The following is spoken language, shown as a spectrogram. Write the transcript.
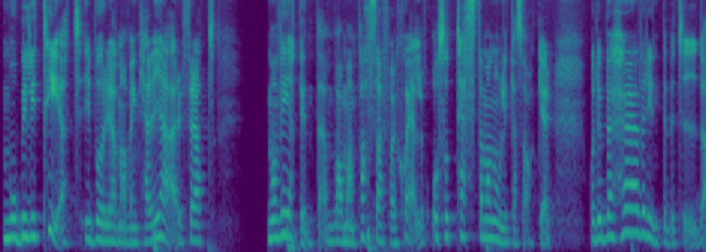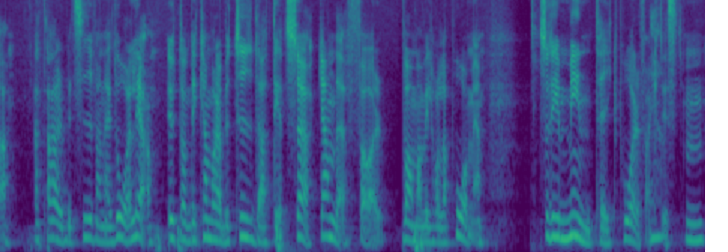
mobilitet i början av en karriär. För att man vet inte vad man passar för själv och så testar man olika saker. Och det behöver inte betyda att arbetsgivarna är dåliga utan det kan bara betyda att det är ett sökande för vad man vill hålla på med. Så det är min take på det faktiskt. Mm.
